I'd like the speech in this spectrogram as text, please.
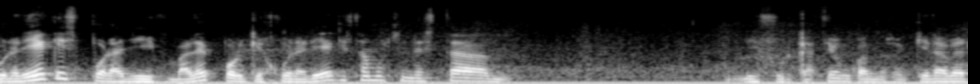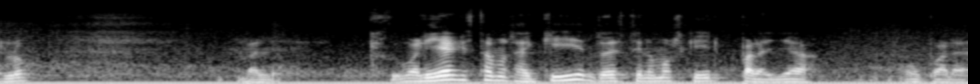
Juraría que es por allí, ¿vale? Porque juraría que estamos en esta bifurcación cuando se quiera verlo. Vale. Juraría que estamos aquí, entonces tenemos que ir para allá. O para...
